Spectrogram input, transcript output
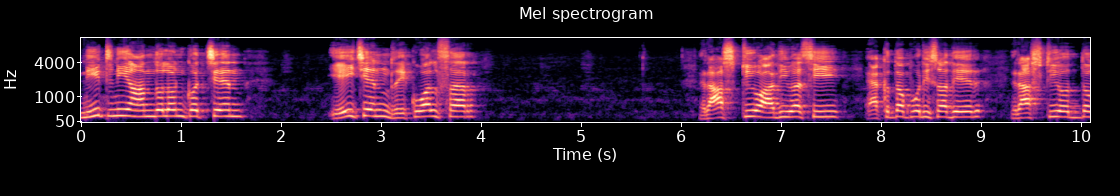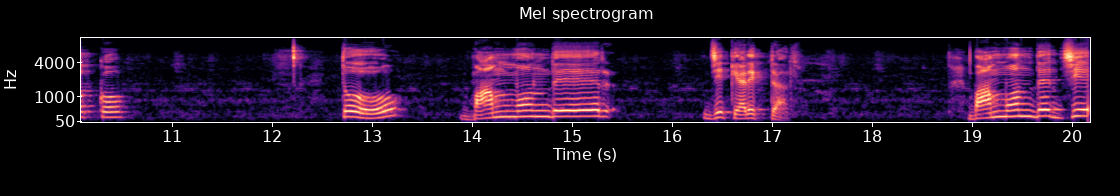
নিট নিয়ে আন্দোলন করছেন এইচ এন রেকওয়াল স্যার। রাষ্ট্রীয় আদিবাসী একতা পরিষদের রাষ্ট্রীয় অধ্যক্ষ। তো, ব্রাহ্মণদের যে ক্যারেক্টার, ব্রাহ্মণদের যে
